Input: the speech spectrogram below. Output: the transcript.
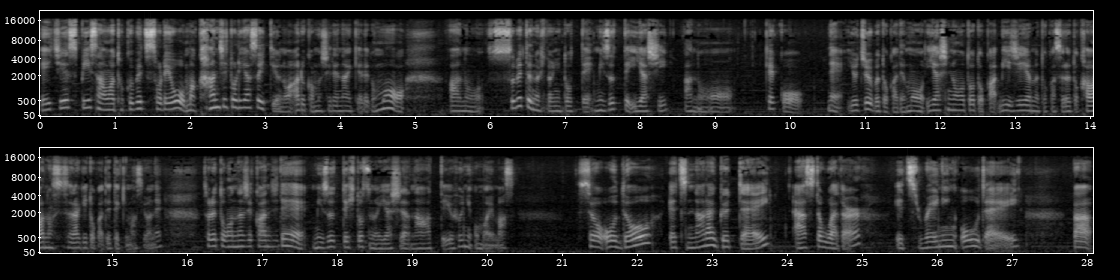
HSP さんは特別それを、まあ、感じ取りやすいっていうのはあるかもしれないけれどもあの全ての人にとって水って癒しあの結構ね YouTube とかでも癒しの音とか BGM とかすると川のせせらぎとか出てきますよねそれと同じ感じで水って一つの癒しだなっていうふうに思います So although it's not a good day as the weather it's raining all day but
